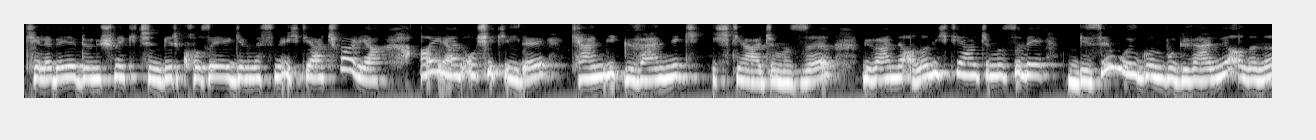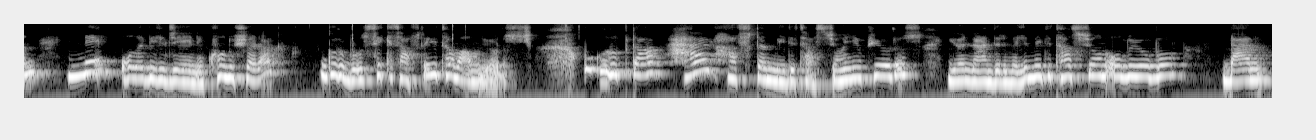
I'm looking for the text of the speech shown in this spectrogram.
kelebeğe dönüşmek için bir kozaya girmesine ihtiyaç var ya, aynen o şekilde kendi güvenlik ihtiyacımızı, güvenli alan ihtiyacımızı ve bize uygun bu güvenli alanın ne olabileceğini konuşarak grubu 8 haftayı tamamlıyoruz. Bu grupta her hafta meditasyon yapıyoruz. Yönlendirmeli meditasyon oluyor bu. Ben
